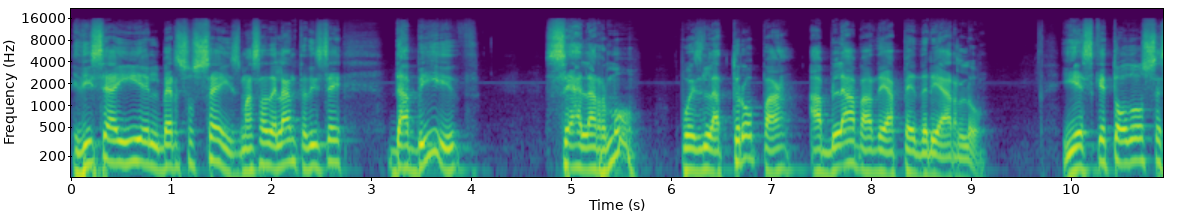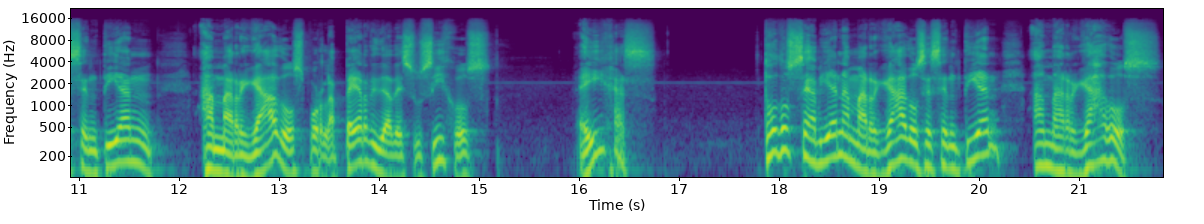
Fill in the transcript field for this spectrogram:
Y dice ahí el verso 6, más adelante, dice, David se alarmó, pues la tropa hablaba de apedrearlo. Y es que todos se sentían amargados por la pérdida de sus hijos e hijas. Todos se habían amargado, se sentían amargados.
